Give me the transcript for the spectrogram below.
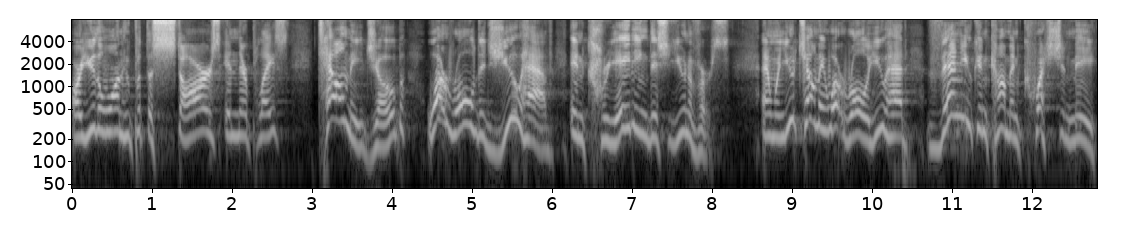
Are you the one who put the stars in their place? Tell me, Job, what role did you have in creating this universe? And when you tell me what role you had, then you can come and question me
